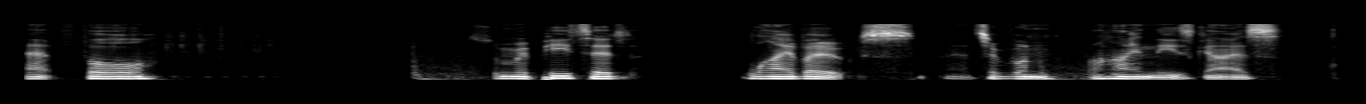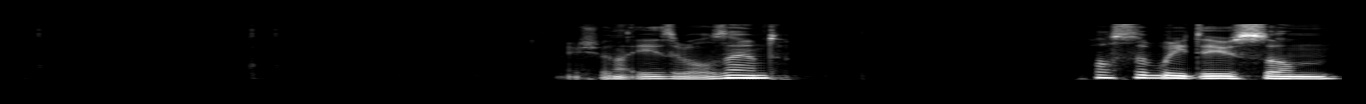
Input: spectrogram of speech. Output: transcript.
uh, for some repeated live oaks uh, to run behind these guys. Make sure that these are all zoned. Possibly do some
